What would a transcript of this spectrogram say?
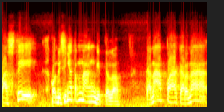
pasti kondisinya tenang gitu loh karena apa? Karena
